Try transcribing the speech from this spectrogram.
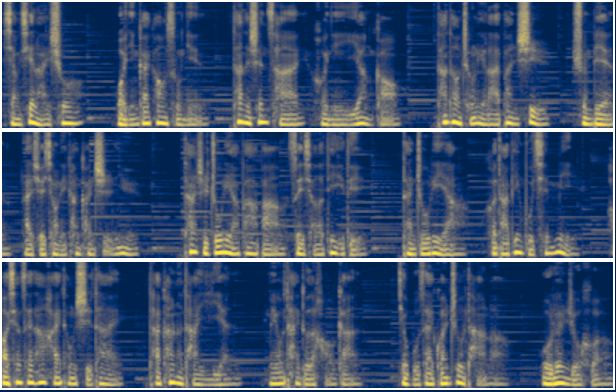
详细来说，我应该告诉您，他的身材和您一样高。他到城里来办事，顺便来学校里看看侄女。他是茱莉亚爸爸最小的弟弟，但茱莉亚和他并不亲密。好像在他孩童时代，他看了他一眼，没有太多的好感，就不再关注他了。无论如何，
